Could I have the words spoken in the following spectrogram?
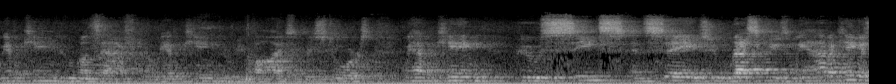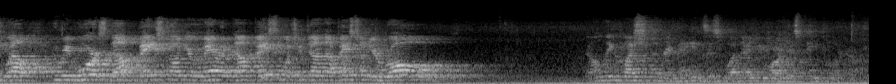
We have a king who runs after. We have a king who revives and restores. We have a king who seeks and saves, who rescues. And we have a king as well who rewards, not based on your merit, not based on what you've done, not based on your role. The only question that remains is whether you are his people or not.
